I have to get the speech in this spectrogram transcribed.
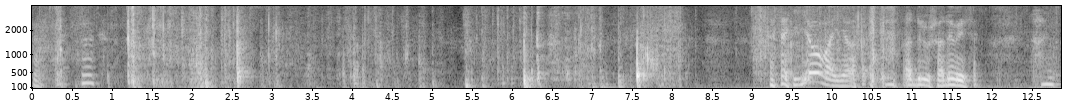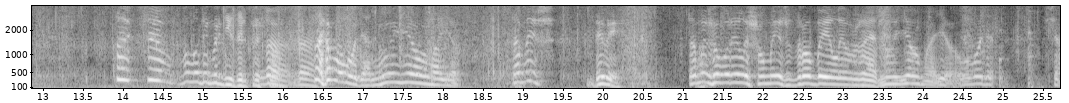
Так, так. Йо-моє, Андрюша, дивися. Це Володимир Дізель прислав. Да, да. Це Володя, ну йо-моє. Та ми ж, диви, та ми ж говорили, що ми ж зробили вже. Ну йо-моє, Володя. Щас,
